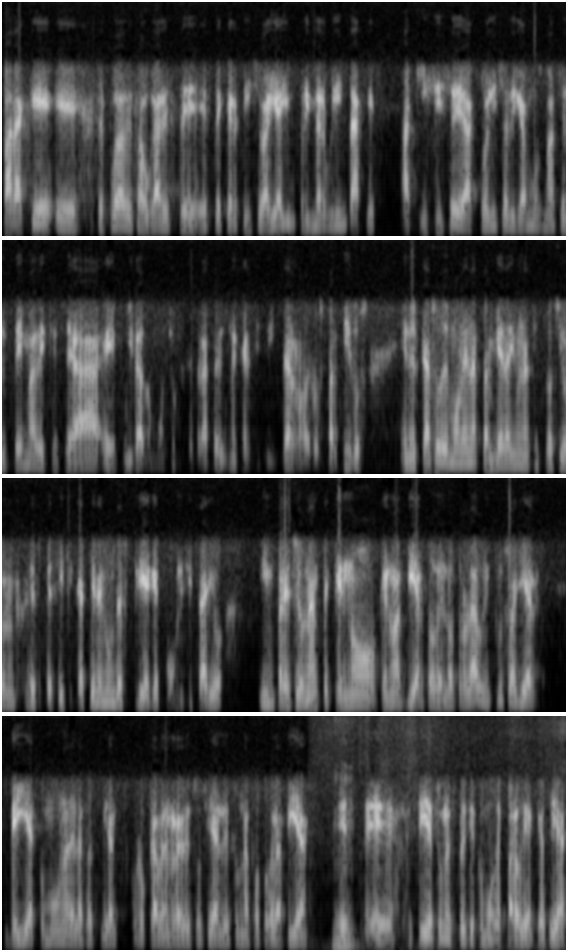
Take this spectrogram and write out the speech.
para que eh, se pueda desahogar este, este ejercicio. Ahí hay un primer blindaje. Aquí sí se actualiza, digamos, más el tema de que se ha eh, cuidado mucho que se trata de un ejercicio interno de los partidos. En el caso de Morena también hay una situación específica. Tienen un despliegue publicitario impresionante que no que no advierto del otro lado. Incluso ayer veía como una de las aspirantes colocaba en redes sociales una fotografía, este, sí es una especie como de parodia que hacía,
